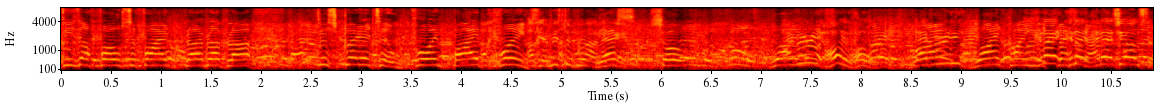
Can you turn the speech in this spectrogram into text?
these are falsified. Blah blah blah. Discredit it point by point. Okay, Mr. Brown. Yes. okay. So Why I've already, hold on, hold on. I've Why, already, why can't you Can I- address can I- can I actually answer?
